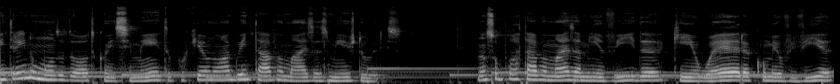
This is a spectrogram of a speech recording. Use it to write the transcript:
entrei no mundo do autoconhecimento porque eu não aguentava mais as minhas dores. Não suportava mais a minha vida, quem eu era, como eu vivia.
